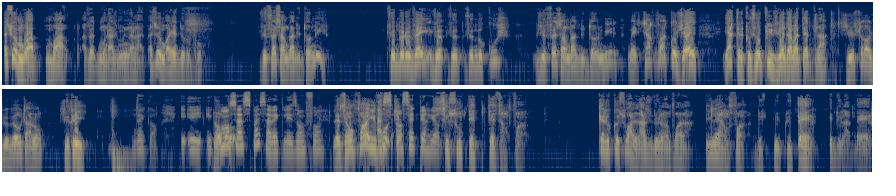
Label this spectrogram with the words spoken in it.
est-ce que moi, moi, avec mon âge maintenant, là, est-ce que moi, il y a de repos? Je fais semblant de dormir. Je me réveille, je, je- je me couche, je fais semblant de dormir, mais chaque fois que j'ai, il y a quelque chose qui vient dans ma tête là, je sors, je vais au salon, je crie. D'accord. Et, et- et Donc, comment euh, ça se passe avec les enfants? Les enfants, il faut. en cette période. Ce sont tes, tes enfants. Quel que soit l'âge de l'enfant là, il est enfant du, du- du père et de la mère.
